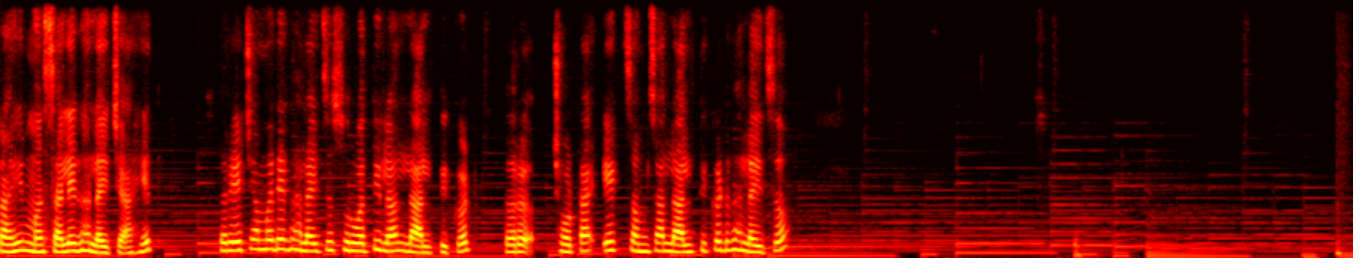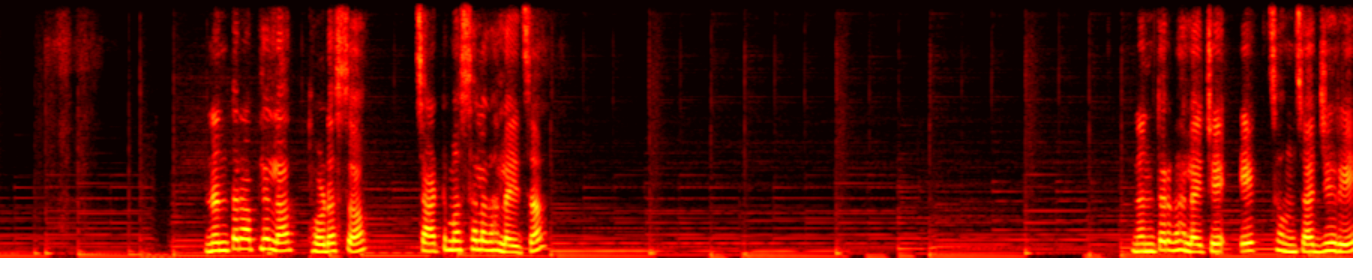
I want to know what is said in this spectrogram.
काही मसाले घालायचे आहेत. तर याच्यामध्ये घालायचं सुरुवातीला लाल तिखट तर छोटा एक चमचा लाल तिखट घालायचं. नंतर आपल्याला थोडस चाट मसाला घालायचा. नंतर घालायचे एक चमचा जिरे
